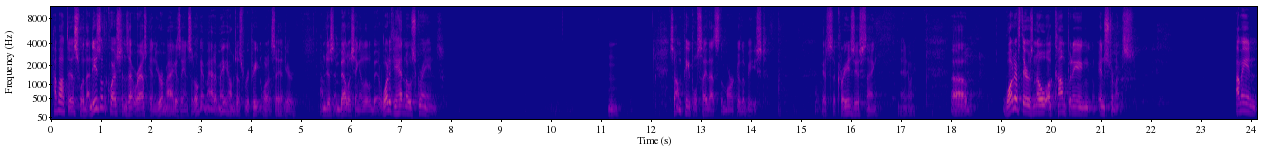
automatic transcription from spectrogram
How about this one? And these are the questions that we're asking your magazine, so don't get mad at me. I'm just repeating what I said here. I'm just embellishing a little bit. What if you had no screens? Hmm. Some people say that's the mark of the beast. It's the craziest thing. Anyway, um, what if there's no accompanying instruments? I mean,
